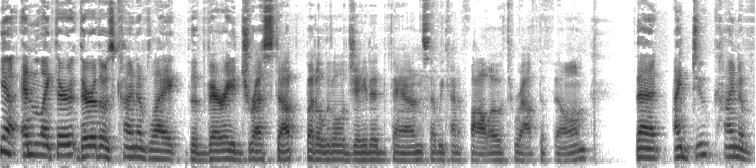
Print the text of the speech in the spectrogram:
Yeah, and like there there are those kind of like the very dressed up but a little jaded fans that we kind of follow throughout the film that I do kind of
